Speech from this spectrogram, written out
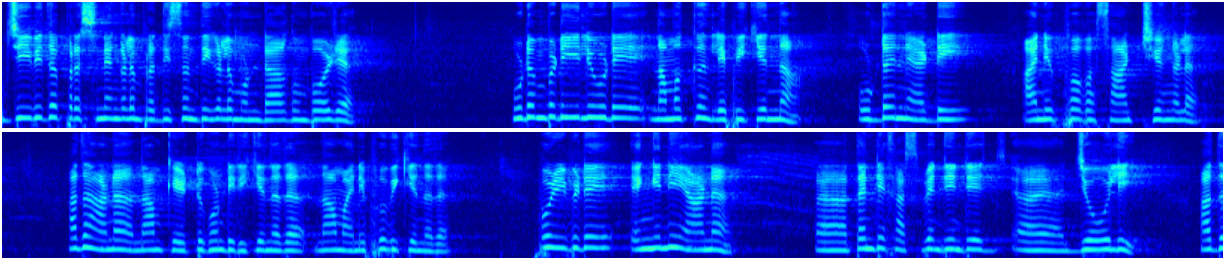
ജീവിത പ്രശ്നങ്ങളും പ്രതിസന്ധികളും ഉണ്ടാകുമ്പോൾ ഉടമ്പടിയിലൂടെ നമുക്ക് ലഭിക്കുന്ന ഉടനടി അനുഭവ സാക്ഷ്യങ്ങൾ അതാണ് നാം കേട്ടുകൊണ്ടിരിക്കുന്നത് നാം അനുഭവിക്കുന്നത്. അപ്പോൾ ഇവിടെ എങ്ങനെയാണ് തന്റെ ഹസ്ബൻഡിന്റെ ജോലി അത്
